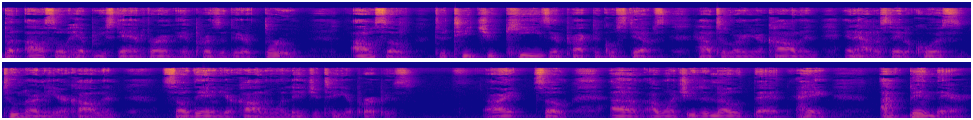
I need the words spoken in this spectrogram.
but also help you stand firm and persevere through. Also, to teach you keys and practical steps how to learn your calling and how to stay the course to learning your calling. So then your calling will lead you to your purpose. All right. So um, I want you to know that, hey, I've been there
